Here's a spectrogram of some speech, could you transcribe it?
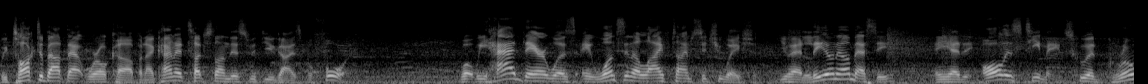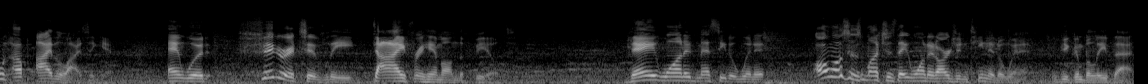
We talked about that World Cup, and I kind of touched on this with you guys before. What we had there was a once in a lifetime situation. You had Lionel Messi, and you had all his teammates who had grown up idolizing him and would figuratively die for him on the field. They wanted Messi to win it almost as much as they wanted Argentina to win it, if you can believe that.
